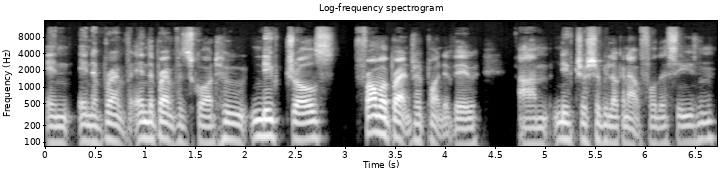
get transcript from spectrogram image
in in a Brentford in the Brentford squad who neutrals from a Brentford point of view, um, neutral should be looking out for this season?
